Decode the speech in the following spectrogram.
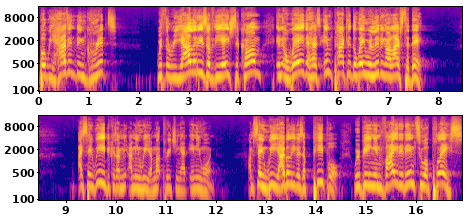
But we haven't been gripped with the realities of the age to come in a way that has impacted the way we're living our lives today. I say we because I mean, I mean we. I'm not preaching at anyone. I'm saying we. I believe as a people, we're being invited into a place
